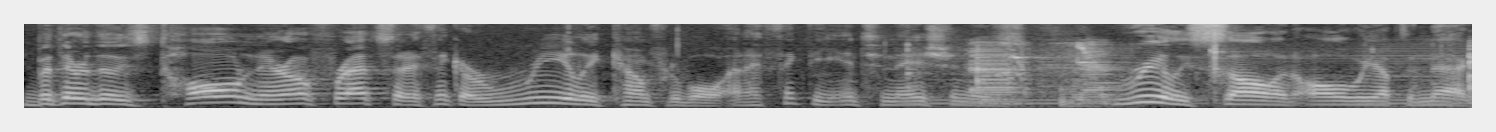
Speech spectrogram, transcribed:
but there are those tall, narrow frets that I think are really comfortable, and I think the intonation is really solid all the way up the neck.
